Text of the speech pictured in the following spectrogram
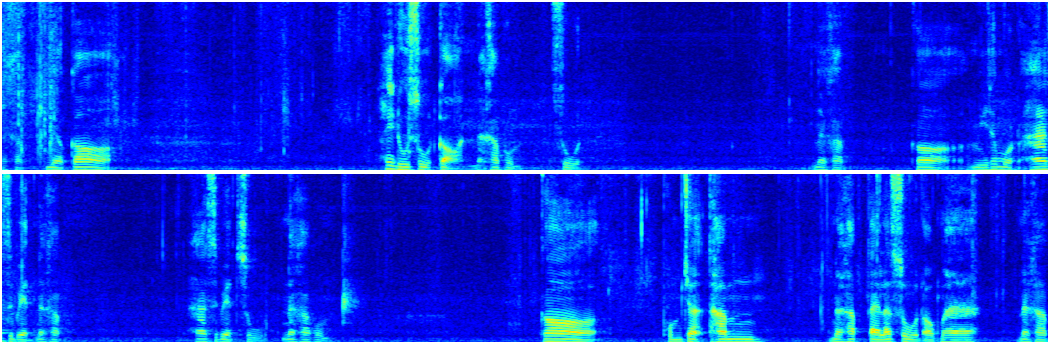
นะครับ เดี๋ยวก็ ให้ดูสูตรก่อนนะครับผมสูตร นะครับ ก็มีทั้งหมด 51 นะครับ 51 สูตรนะครับผม ก็ผมจะทำนะครับแต่ละสูตรออกมานะครับ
